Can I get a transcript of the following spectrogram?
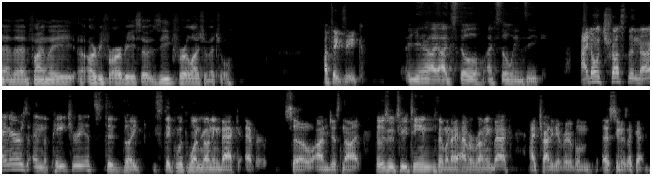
And then finally uh, RB for RB. So Zeke for Elijah Mitchell. I'll take Zeke. Yeah, I, I'd still I'd still lean Zeke. I don't trust the Niners and the Patriots to like stick with one running back ever. So I'm just not. Those are two teams that when I have a running back, I try to get rid of them as soon as I can.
